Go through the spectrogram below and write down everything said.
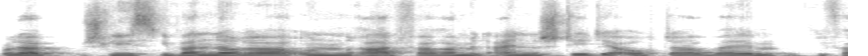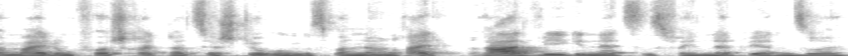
oder schließt die Wanderer und Radfahrer mit ein. Das steht ja auch da, weil die Vermeidung fortschreitender Zerstörung des Wander- und Rad Radwegenetzes verhindert werden soll.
